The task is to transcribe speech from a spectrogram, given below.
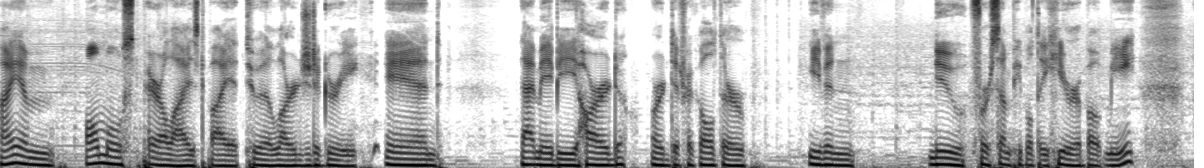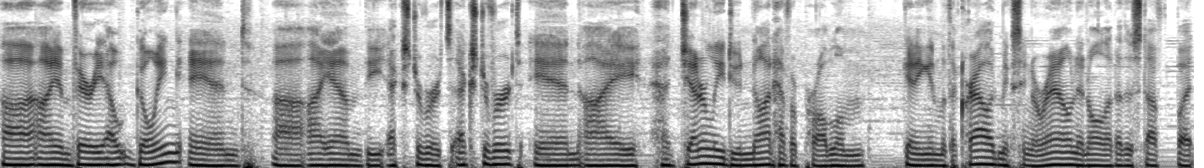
I am almost paralyzed by it to a large degree and that may be hard or difficult or even new for some people to hear about me. Uh, I am very outgoing and uh, I am the extrovert's extrovert, and I generally do not have a problem getting in with a crowd, mixing around, and all that other stuff. But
